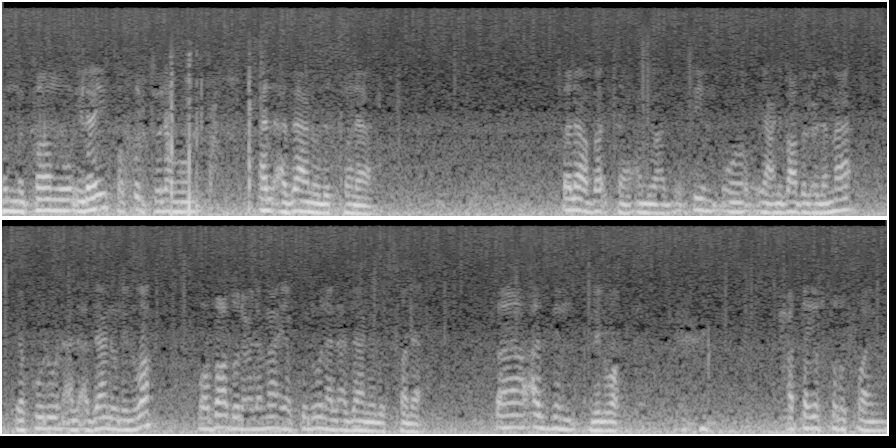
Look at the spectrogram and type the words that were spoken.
هم قاموا إلي فقلت لهم الأذان للصلاة. فلا بأس أن يؤذن يعني بعض العلماء يقولون الأذان للوقت وبعض العلماء يقولون الأذان للصلاة. فأذن للوقت حتى يفطر الصائم.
